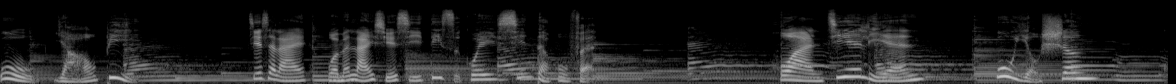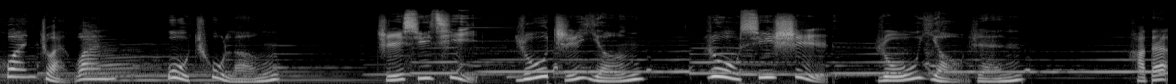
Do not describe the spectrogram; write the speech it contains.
勿摇臂。接下来，我们来学习《弟子规》新的部分。缓接连，勿有声；宽转弯，勿触棱。直虚气，如直营；入虚室，如有人。好的，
